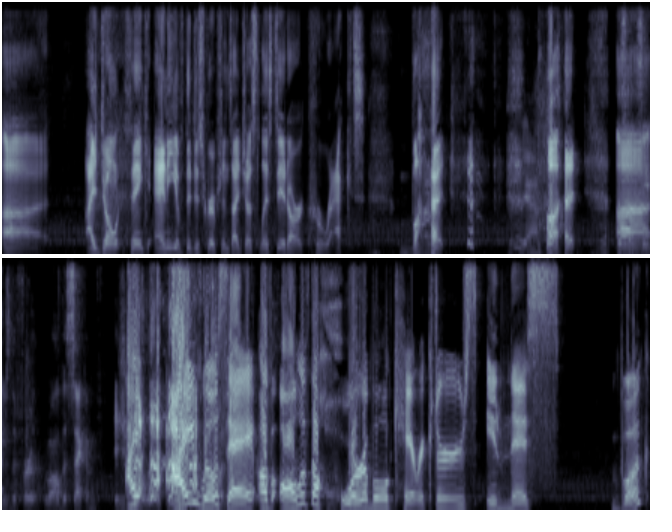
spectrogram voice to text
Uh, I don't think any of the descriptions I just listed are correct, but yeah. but This uh, one seems the first. Well, the second. I I will say of all of the horrible characters in this book,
